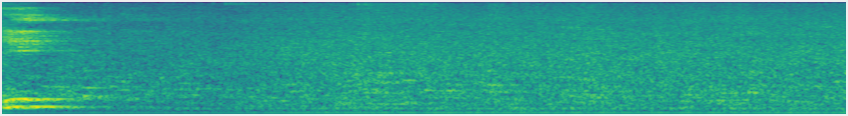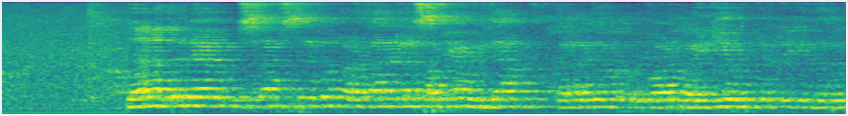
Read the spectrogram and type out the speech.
ഈ ഞാൻ അതിന്റെ വിശദാംശത്തിലേക്ക് കടക്കാനുള്ള സമയമില്ല കാരണം ഒരുപാട് വൈകിക്കൊണ്ടിരിക്കുന്ന ഒരു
